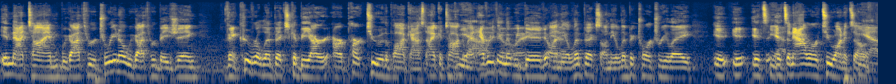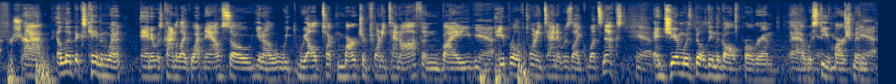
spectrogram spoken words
In that time, we got through Torino, we got through Beijing. Vancouver Olympics could be our, our part two of the podcast. I could talk yeah, about everything that we did on the Olympics, on the Olympic torch relay. It, it, it's yeah. it's an hour or two on its own. Yeah, for sure. Um, Olympics came and went and it was kind of like what now so you know we, we all took march of 2010 off and by yeah. april of 2010 it was like what's next yeah. and jim was building the golf program uh, with yeah. steve marshman yeah.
